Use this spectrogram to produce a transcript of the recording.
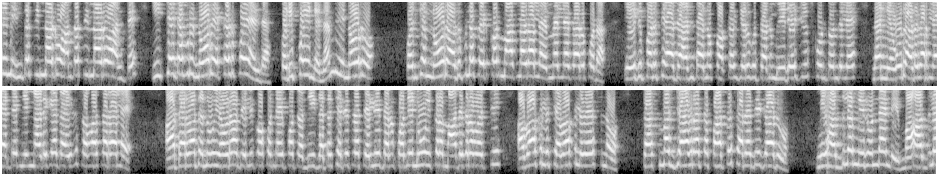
నేను ఇంత తిన్నాడు అంత తిన్నాడు అంటే ఇచ్చేటప్పుడు నోరు ఎక్కడ పోయండి? పడిపోయిండేనా మీ నోరు? కొంచెం నోరు అదుపులో పెట్టుకొని మాట్లాడాలి ఎమ్మెల్యే గారు కూడా. ఏది పడితే అది అంటాను పక్కకు జరుగుతాను మీరే చూసుకుంటుందిలే. నన్ను ఎవరు అడగరులే అంటే నిన్ను అడిగేది ఐదు సంవత్సరాలే. ఆ తర్వాత నువ్వు ఎవరో తెలియకోకుండా అయిపోతావు. నీ గత చరిత్ర తెలియదు అనుకొని నువ్వు ఇక్కడ మా దగ్గర వచ్చి అవాకులు చెవాకులు వేస్తున్నావు. తస్మత్ జాగ్రత్త పార్థ సరది గారు. మీ హద్దులో మీరు ఉండండి మా హద్దులో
